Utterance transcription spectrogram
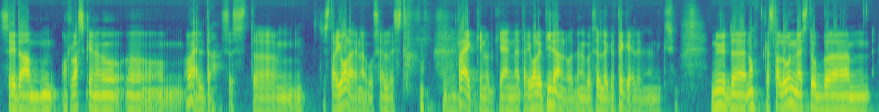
seda on raske nagu öelda, sest, ähm, sest ta ei ole nagu sellest mm -hmm. rääkinudki enne, ta ei ole pidanud nagu sellega tegelema, eks ju. nüüd noh, kas tal õnnestub äh, Äh,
